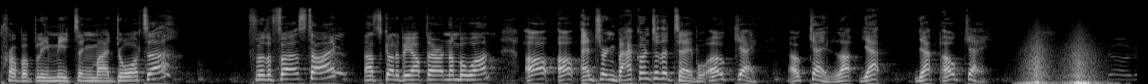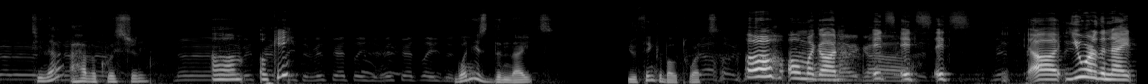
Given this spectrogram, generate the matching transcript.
Probably meeting my daughter for the first time. That's got to be up there at number one. Oh, oh, entering back onto the table. Okay, okay, lo- yep, yep, okay. Tina, I have a question. Um, okay. When is the night? You think about what? Oh, oh my god. It's, it's, it's, uh, you are the knight.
